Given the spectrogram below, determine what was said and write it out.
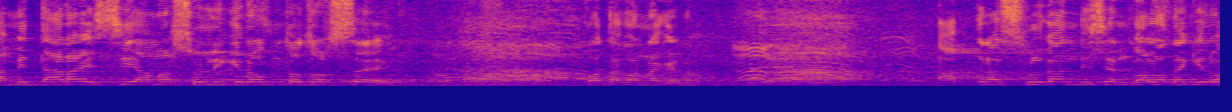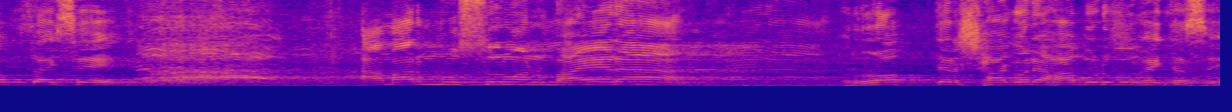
আমি দাঁড়াইছি, আমার শরীরে রক্ত ঝরছে। কথা কর না কেন? আপনারা স্লোগান দিচ্ছেন গলাতে কি রক্ত আইছে। আমার মুসলমান ভাইয়েরা রক্তের সাগরে হাবুডুবু খাইতেছে।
